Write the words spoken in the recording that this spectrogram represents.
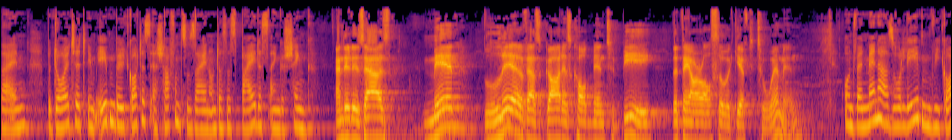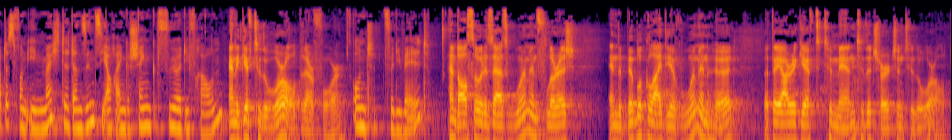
sein bedeutet, im Ebenbild Gottes erschaffen zu sein und das ist beides ein Geschenk. And it is as men live as God has called men to be that they are also a gift to women. Und wenn Männer so leben, wie Gott es von ihnen möchte, dann sind sie auch ein Geschenk für die Frauen and a gift to the world, therefore. und für die Welt. And also, it is as women flourish in the biblical idea of womanhood that they are a gift to men, to the church, and to the world.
